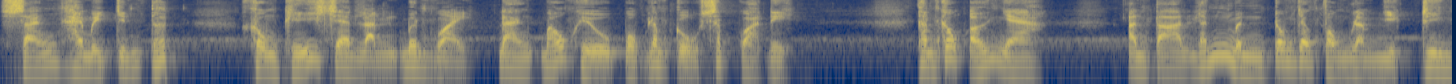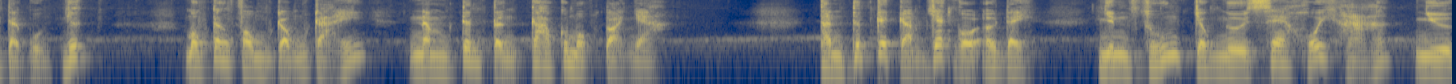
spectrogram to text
Sáng 29 Tết, không khí xe lạnh bên ngoài đang báo hiệu một năm cũ sắp qua đi. Thành không ở nhà, anh ta lánh mình trong văn phòng làm việc riêng tại quận nhất. Một căn phòng rộng rãi nằm trên tầng cao của một tòa nhà. Thành thích cái cảm giác ngồi ở đây nhìn xuống chồng người xe hối hả như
